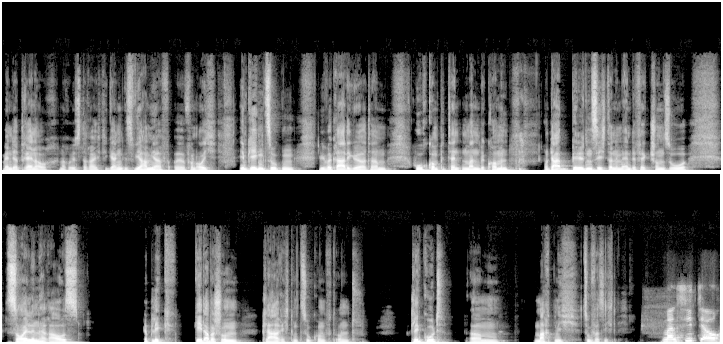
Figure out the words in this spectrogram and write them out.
wenn der Trainer auch nach Österreich gegangen ist. Wir haben ja äh, von euch im Gegenzug, wie wir gerade gehört haben, hochkompetenten Mann bekommen. Und da bilden sich dann im Endeffekt schon so Säulen heraus. Der Blick geht aber schon klar Richtung Zukunft und klingt gut, ähm, macht mich zuversichtlich man sieht ja auch,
